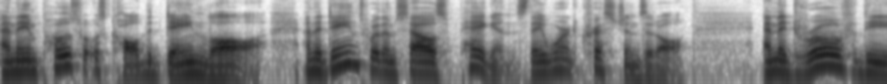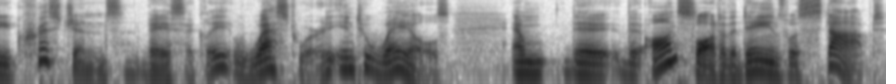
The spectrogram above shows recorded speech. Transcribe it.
and they imposed what was called the Dane Law. And the Danes were themselves pagans, they weren't Christians at all. And they drove the Christians, basically, westward into Wales. And the, the onslaught of the Danes was stopped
